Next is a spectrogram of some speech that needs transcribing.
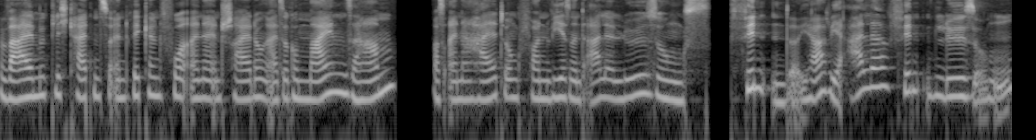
Wahlmöglichkeiten zu entwickeln vor einer Entscheidung, also gemeinsam aus einer Haltung von wir sind alle Lösungsfindende, ja, wir alle finden Lösungen,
